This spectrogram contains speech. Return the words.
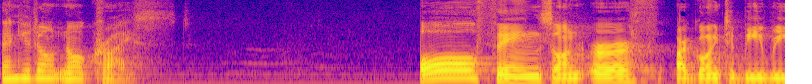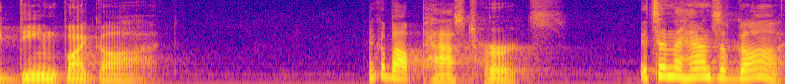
Then you don't know Christ. All things on earth are going to be redeemed by God. Think about past hurts. It's in the hands of God.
